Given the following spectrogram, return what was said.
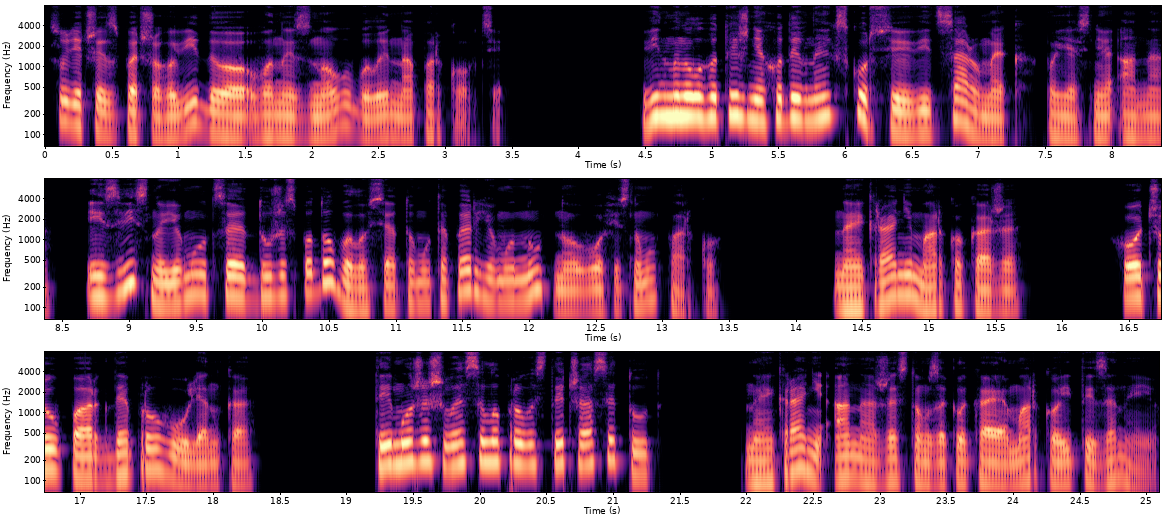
Судячи з першого відео, вони знову були на парковці. Він минулого тижня ходив на екскурсію від Сарумек, пояснює Анна, і, звісно, йому це дуже сподобалося, тому тепер йому нудно в офісному парку. На екрані Марко каже Хочу в парк, де прогулянка. Ти можеш весело провести час і тут. На екрані Анна жестом закликає Марко йти за нею.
